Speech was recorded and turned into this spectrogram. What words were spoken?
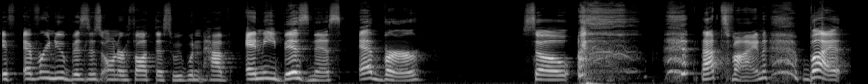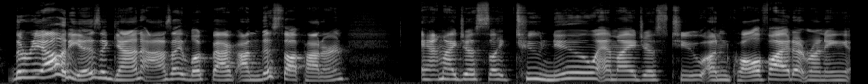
If every new business owner thought this, we wouldn't have any business ever. So, That's fine. But the reality is, again, as I look back on this thought pattern, am I just like too new? Am I just too unqualified at running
